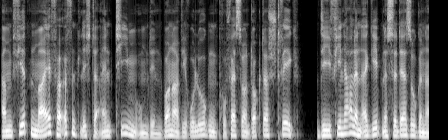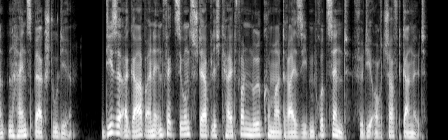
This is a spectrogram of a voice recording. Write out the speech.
am 4. Mai veröffentlichte ein Team um den Bonner Virologen Prof. Dr. Streeck die finalen Ergebnisse der sogenannten Heinsberg-Studie. Diese ergab eine Infektionssterblichkeit von 0,37 Prozent für die Ortschaft Gangelt.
